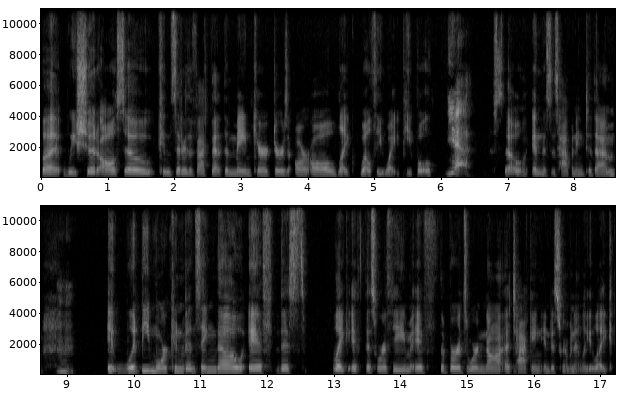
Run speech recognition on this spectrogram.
but we should also consider the fact that the main characters are all like wealthy white people. Yeah. So, and this is happening to them. Mhm. It would be more convincing though if this like if this were a theme if the birds were not attacking indiscriminately like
